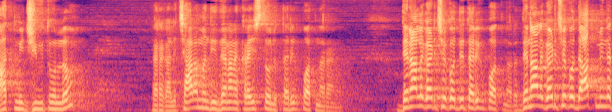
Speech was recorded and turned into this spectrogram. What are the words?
ఆత్మీయ జీవితంలో పెరగాలి. చాలామంది దినాన క్రైస్తవులు తరిగిపోతున్నారని. దినాలు గడిచే కొద్దీ తరిగిపోతున్నారు. దినాలు గడిచే కొద్దీ ఆత్మీయంగా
